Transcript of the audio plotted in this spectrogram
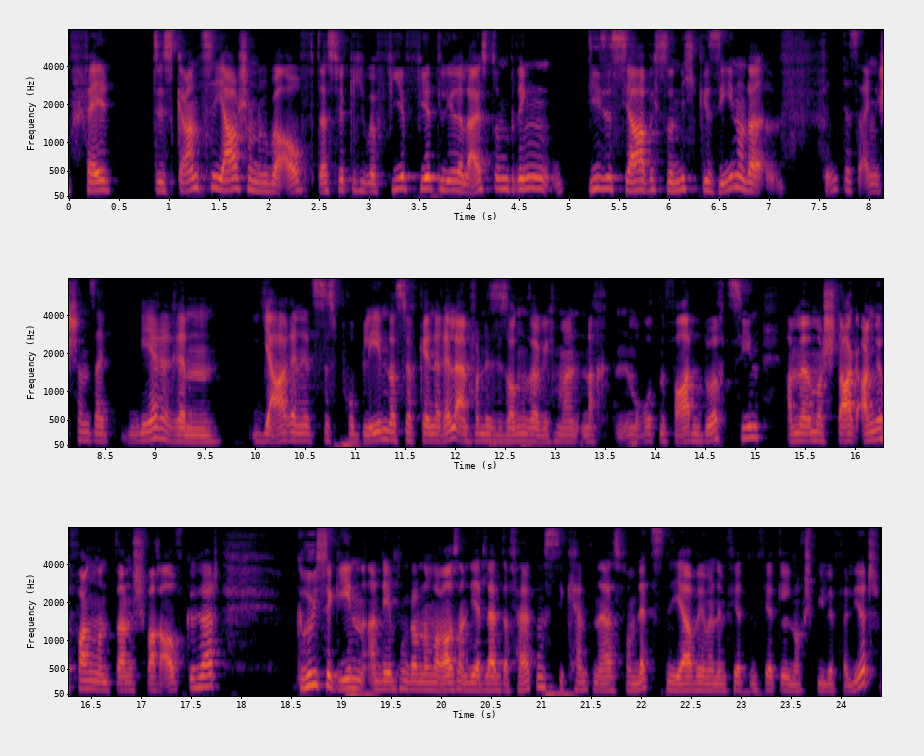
fällt das ganze Jahr schon darüber auf, dass wirklich über vier Viertel ihre Leistung bringen. Dieses Jahr habe ich so nicht gesehen oder finde das eigentlich schon seit mehreren Jahren jetzt das Problem, dass wir auch generell einfach eine Saison, sage ich mal, nach einem roten Faden durchziehen. Haben wir immer stark angefangen und dann schwach aufgehört. Grüße gehen an dem Punkt auch nochmal raus an die Atlanta Falcons. Die kannten erst vom letzten Jahr, wie man im vierten Viertel noch Spiele verliert.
